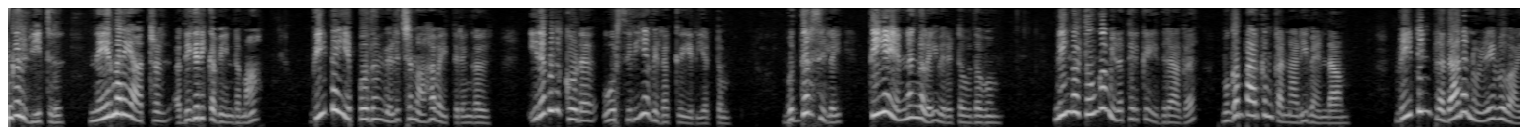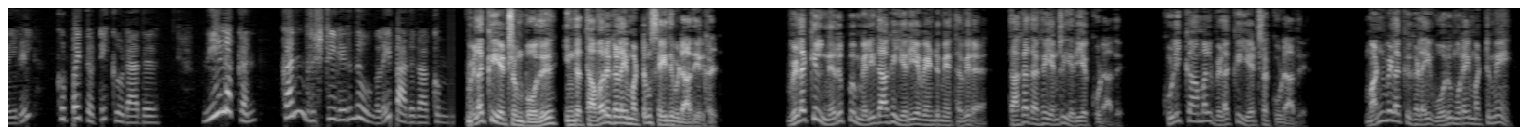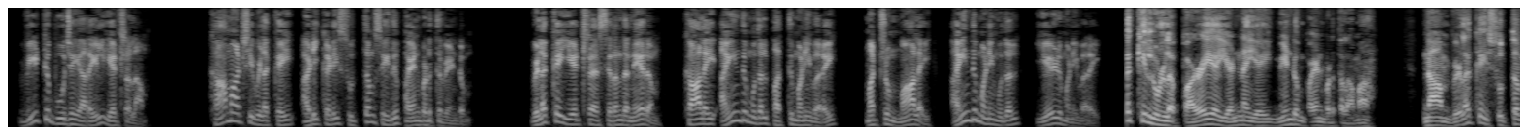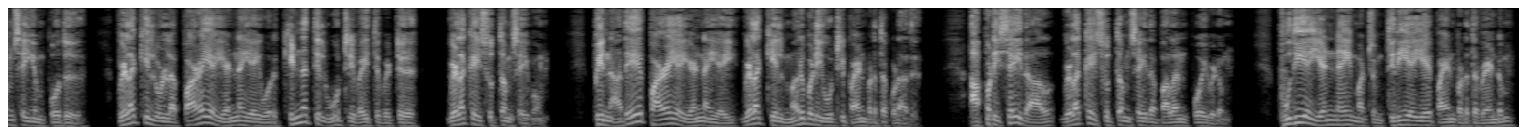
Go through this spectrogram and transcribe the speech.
உங்கள் வீட்டில் நேர்மறை ஆற்றல் அதிகரிக்க வேண்டுமா? வீட்டை எப்போதும் வெளிச்சமாக வைத்திருங்கள். இரவில் கூட ஓர் சிறிய விளக்கு எரியட்டும். புத்தர் சிலை தீய எண்ணங்களை விரட்ட உதவும். நீங்கள் தூங்கும் இடத்திற்கு எதிராக முகம் பார்க்கும் கண்ணாடி வேண்டாம். வீட்டின் பிரதான நுழைவு வாயிலில் குப்பை தொட்டி கூடாது. நீலக்கண் கண் திருஷ்டியிலிருந்து உங்களை பாதுகாக்கும். விளக்கு ஏற்றும் போது இந்த தவறுகளை மட்டும் செய்து விடாதீர்கள். விளக்கில் நெருப்பு மெலிதாக எரிய வேண்டுமே தவிர தகதக என்று எரியக்கூடாது. குளிக்காமல் விளக்கு ஏற்றக்கூடாது. மண் விளக்குகளை ஒரு முறை மட்டுமே வீட்டு பூஜை அறையில் ஏற்றலாம். காமாட்சி விளக்கை அடிக்கடி சுத்தம் செய்து பயன்படுத்த வேண்டும். விளக்கை ஏற்ற சிறந்த நேரம் காலை ஐந்து முதல் பத்து மணி வரை மற்றும் மாலை ஐந்து மணி முதல் ஏழு மணி வரை. விளக்கில் உள்ள பழைய எண்ணெயை மீண்டும் பயன்படுத்தலாமா? நாம் விளக்கை சுத்தம் செய்யும் போது விளக்கில் உள்ள பழைய எண்ணெயை ஒரு கிண்ணத்தில் ஊற்றி வைத்துவிட்டு விளக்கை சுத்தம் செய்வோம். பின் அதே பழைய எண்ணெயை விளக்கில் மறுபடி ஊற்றி பயன்படுத்தக்கூடாது. அப்படி செய்தால் விளக்கை சுத்தம் செய்த பலன் போய்விடும். புதிய எண்ணெய் மற்றும் திரியையே பயன்படுத்த வேண்டும்.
